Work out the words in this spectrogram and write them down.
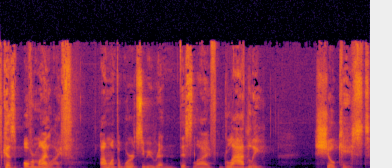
Because over my life, I want the words to be written. This life gladly showcased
